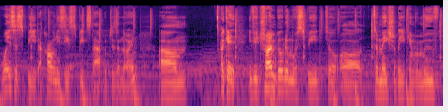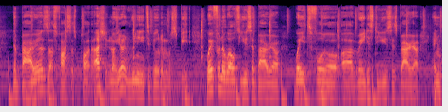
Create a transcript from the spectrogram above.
what is his speed? I can't really see his speed stat, which is annoying. Um, okay, if you try and build him with speed to uh to make sure that you can remove the barriers as fast as possible. Actually, no, you don't really need to build him with speed. Wait for Noelle to use a barrier, wait for uh, Rades to use his barrier, and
